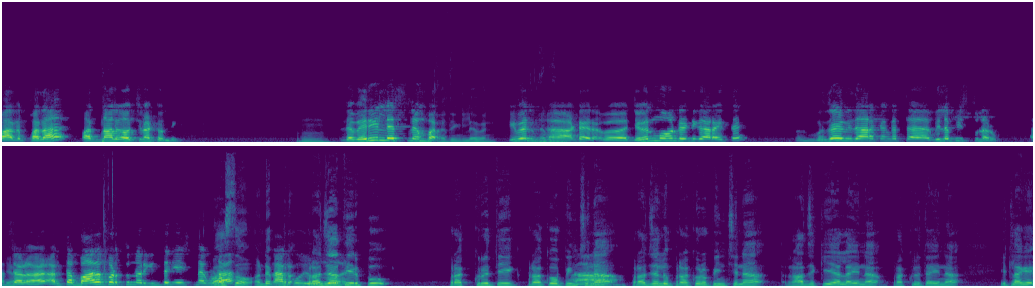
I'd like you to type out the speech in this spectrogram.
పద- పద పద్నాలుగు వచ్చినట్టుంది. The very less number even అంటే ఆ, జగన్మోహన్ రెడ్డి గారు అయితే హృదయ విదారకంగా విలపిస్తున్నారు. అంత బాధపడుతున్నారు. ఇంత చేసినా కూడా అంటే ప్రజా తీర్పు ప్రకృతి ప్రకోపించిన. ప్రజలు ప్రకోపించిన రాజకీయాలైన ప్రకృతి అయినా ఇట్లాగే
